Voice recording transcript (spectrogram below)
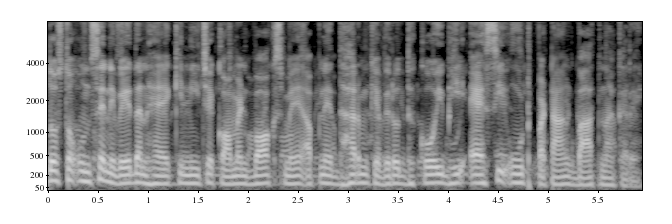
दोस्तों, उनसे निवेदन है कि नीचे कमेंट बॉक्स में अपने धर्म के विरुद्ध कोई भी ऐसी ऊँट पटांग बात ना करें।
